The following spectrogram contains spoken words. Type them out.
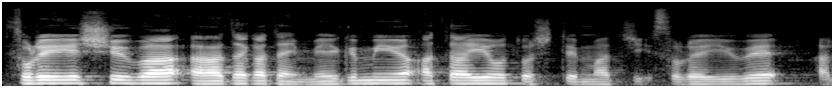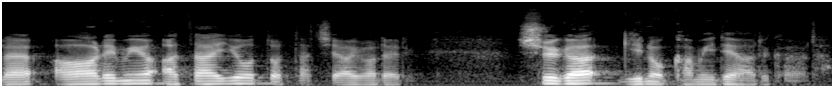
それゆえ主はあなた方に恵みを与えようとして待ちそれゆえ憐れみを与えようと立ち上がれる。主が義の神であるからだ。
